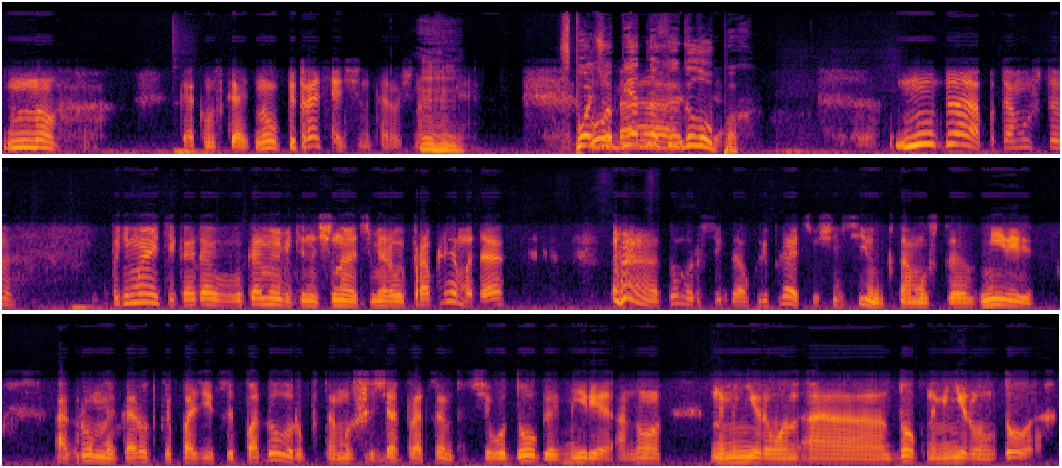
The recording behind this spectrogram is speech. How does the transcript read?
ну, как вам сказать, ну, Петросянщина, короче, например. Угу. В пользу вот, бедных а... и глупых. Ну да, потому что, понимаете, когда в экономике начинаются мировые проблемы, да, доллар всегда укрепляется очень сильно, потому что в мире огромная короткая позиция по доллару, потому что 60% всего долга в мире, оно номинирован, э, долг номинирован в долларах.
